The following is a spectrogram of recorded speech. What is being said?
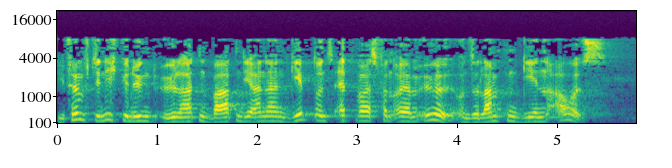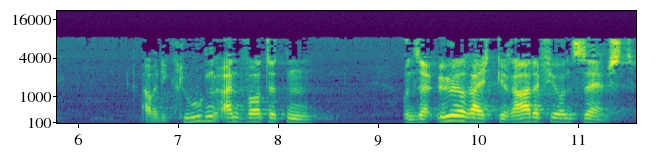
Die fünf, die nicht genügend Öl hatten, baten die anderen, gebt uns etwas von eurem Öl, unsere Lampen gehen aus. Aber die Klugen antworteten, unser Öl reicht gerade für uns selbst.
